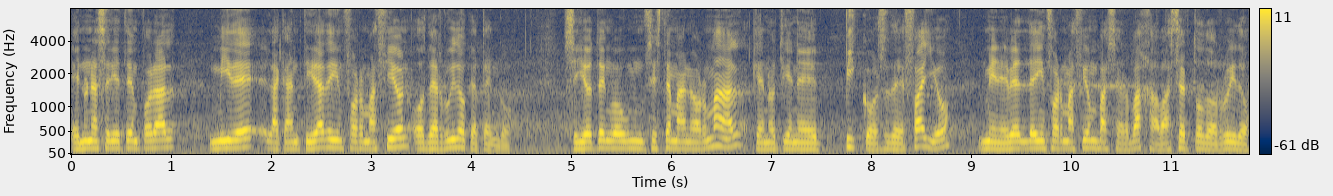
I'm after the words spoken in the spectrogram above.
en una serie temporal mide la cantidad de información o de ruido que tengo. Si yo tengo un sistema normal que no tiene picos de fallo, mi nivel de información va a ser baja, va a ser todo ruido.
